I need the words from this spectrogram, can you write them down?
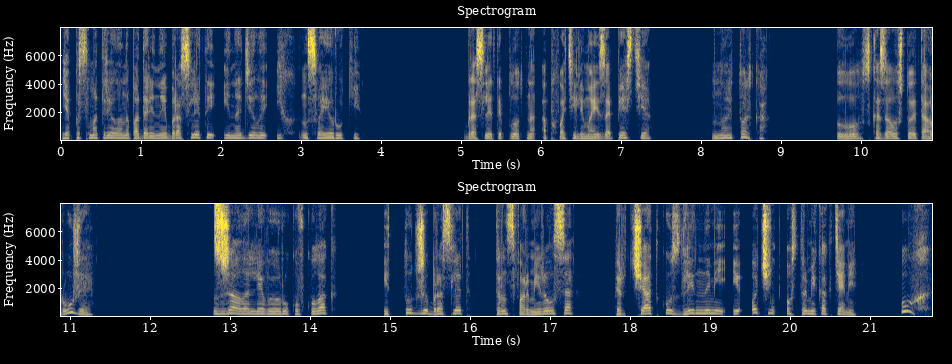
Я посмотрела на подаренные браслеты и надела их на свои руки. Браслеты плотно обхватили мои запястья, но и только. Ло сказала, что это оружие. Сжала левую руку в кулак, и тут же браслет трансформировался в перчатку с длинными и очень острыми когтями. «Ух!»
